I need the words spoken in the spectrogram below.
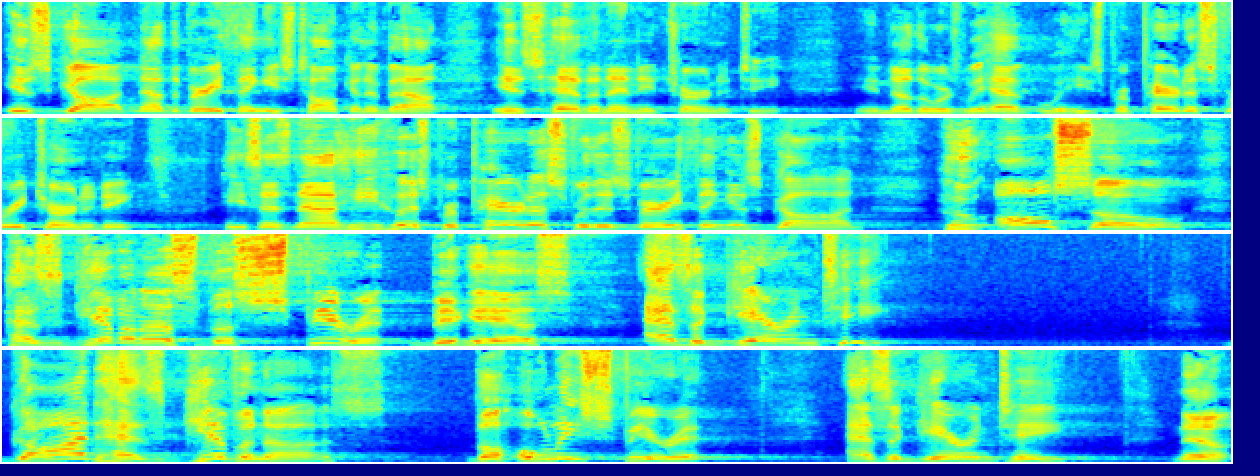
is God. Now, the very thing he's talking about is heaven and eternity. In other words, we have, he's prepared us for eternity. He says, Now he who has prepared us for this very thing is God, who also has given us the Spirit, big S, as a guarantee. God has given us the Holy Spirit as a guarantee. Now,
